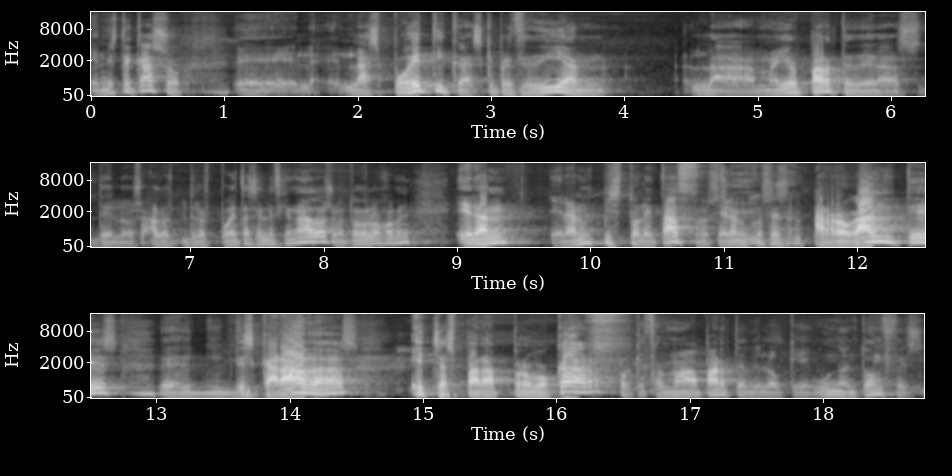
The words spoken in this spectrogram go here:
en este caso las poéticas que precedían la mayor parte de, las, de, los, de, los, poetas seleccionados, sobre todo los jóvenes, eran, eran pistoletazos, eran cosas arrogantes, eh, descaradas, hechas para provocar, porque formaba parte de lo que uno entonces,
